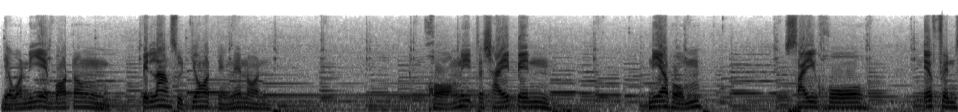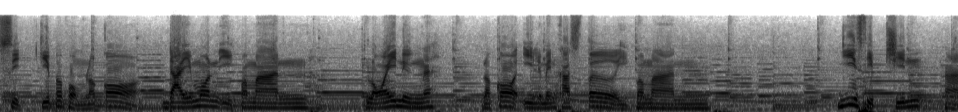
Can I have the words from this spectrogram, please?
เดี๋ยววันนี้ไอบอสต้องเป็นร่างสุดยอดอย่างแน่นอน ของนี่จะใช้เป็นเนี่ยผมไซโคเอฟเฟนซิกิฟครับผม แล้วก็ไดมอนด์อีกประมาณร้อยหนึ่งนะ แล้วก็อิเลเมนต์คัสเตอร์อีกประมาณ 20 ชิ้น อ่า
